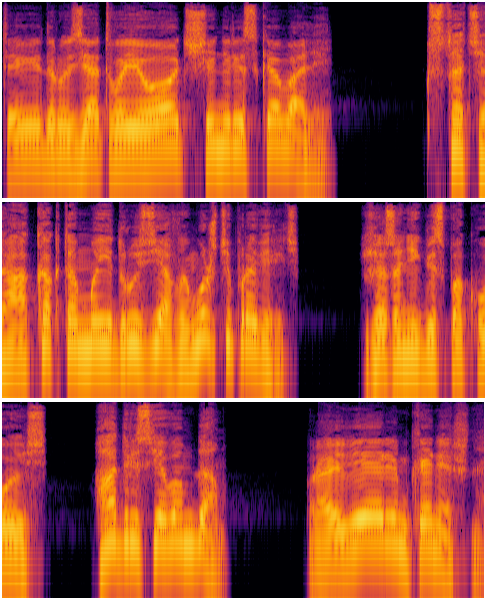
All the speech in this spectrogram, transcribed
Ты и друзья твои очень рисковали. Кстати, а как там мои друзья, вы можете проверить? Я за них беспокоюсь. Адрес я вам дам. Проверим, конечно.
